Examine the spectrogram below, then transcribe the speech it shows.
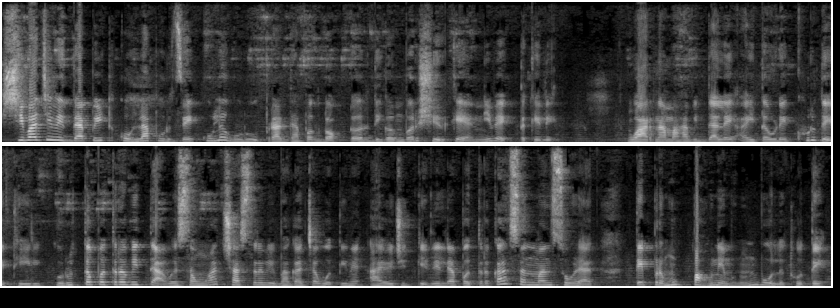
शिवाजी विद्यापीठ कोल्हापूरचे कुलगुरू प्राध्यापक डॉक्टर दिगंबर शिर्के यांनी व्यक्त केले. वारणा महाविद्यालय ऐतवडे खुर्द येथील वृत्तपत्र विद्या व संवादशास्त्र विभागाच्या वतीने आयोजित केलेल्या पत्रकार सन्मान सोहळ्यात ते प्रमुख पाहुणे म्हणून बोलत होते.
